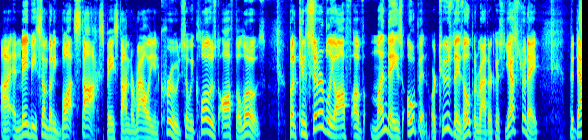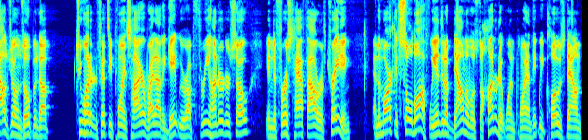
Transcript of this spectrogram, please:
Uh, and maybe somebody bought stocks based on the rally in crude. So we closed off the lows, but considerably off of Monday's open or Tuesday's open, rather, because yesterday the Dow Jones opened up 250 points higher right out of the gate. We were up 300 or so in the first half hour of trading and the market sold off. We ended up down almost 100 at one point. I think we closed down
